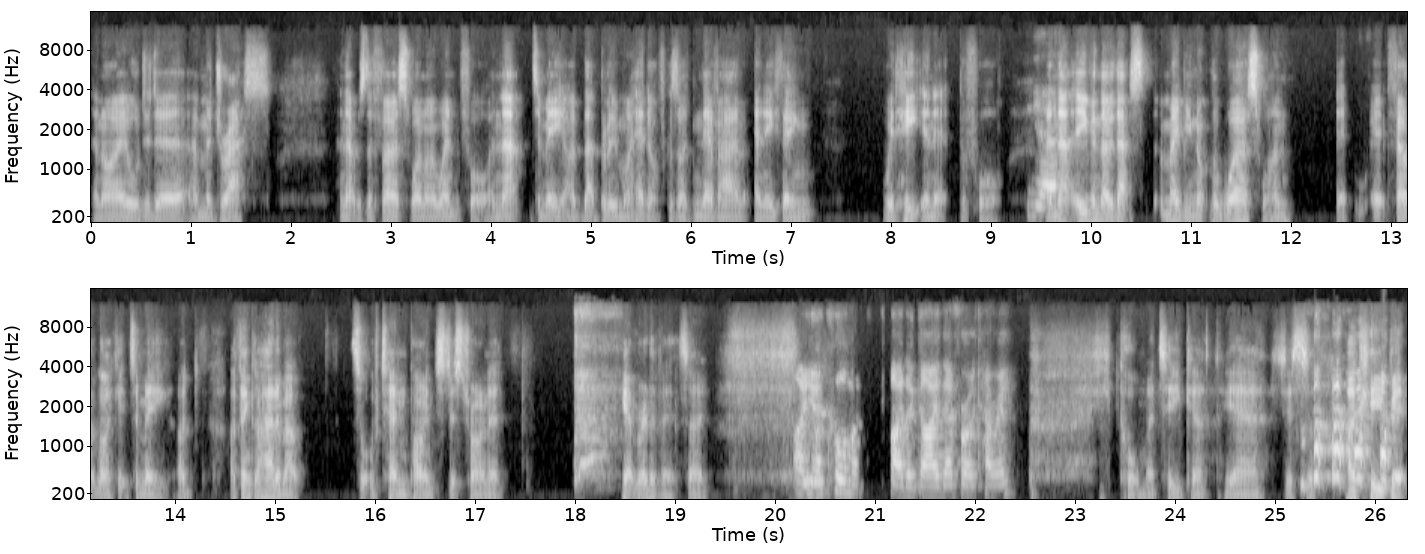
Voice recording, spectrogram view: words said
and I ordered a, a madras, and that was the first one I went for. And that, to me, I, that blew my head off because I'd never had anything with heat in it before. Yeah, And that, even though that's maybe not the worst one, it, it felt like it to me. I, I think I had about sort of ten pints just trying to get rid of it. So, are you a korma kind of guy there for a curry? korma tikka. Yeah, just I keep it.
